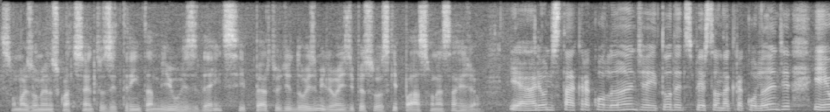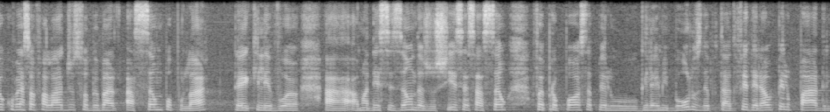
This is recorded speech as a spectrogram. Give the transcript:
são mais ou menos 430 mil residentes e perto de 2 milhões de pessoas que passam nessa região. E a área onde está a Cracolândia e toda a dispersão da Cracolândia, e eu começo a falar de, sobre uma ação popular né, que levou a, a, a, uma decisão da Justiça. Essa ação foi proposta pelo Guilherme Boulos, deputado federal, e pelo padre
